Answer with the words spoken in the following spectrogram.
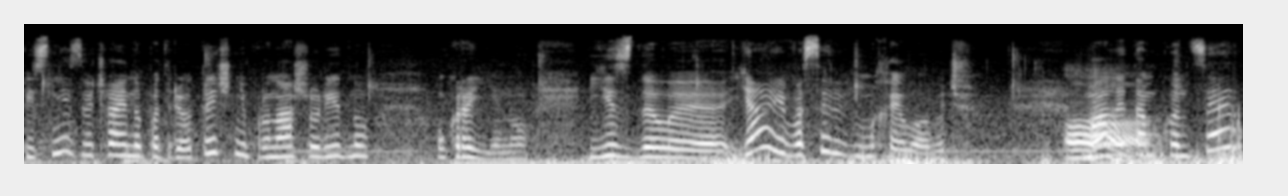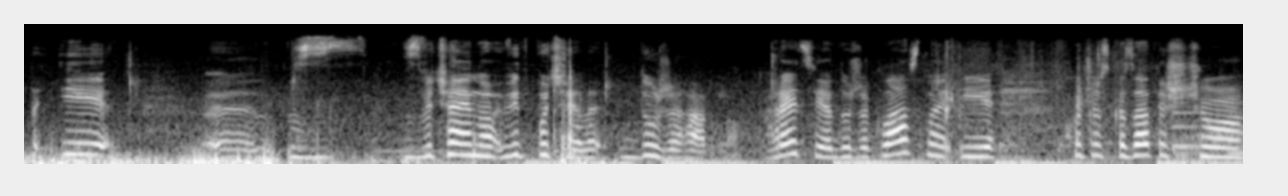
пісні, звичайно, патріотичні про нашу рідну Україну. Їздили я і Василь Михайлович. Ага. Мали там концерт і, е, звичайно, відпочили. Дуже гарно. Греція дуже класна і хочу сказати, що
